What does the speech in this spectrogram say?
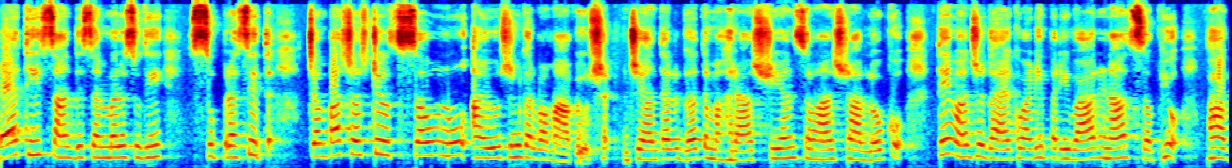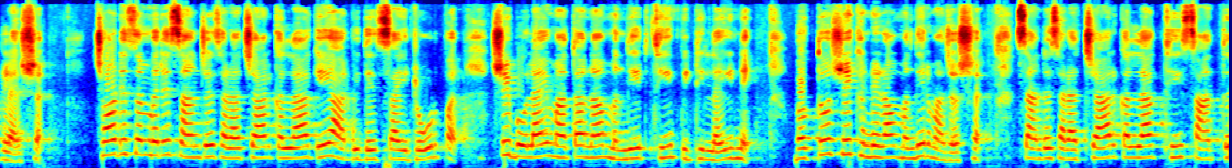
બેથી સાત ડિસેમ્બર સુધી સુપ્રસિદ્ધ ચંપાષષ્ઠી ઉત્સવનું આયોજન કરવામાં આવ્યું છે, જે અંતર્ગત મહારાષ્ટ્રીયન સમાજના લોકો તેમજ ગાયકવાડી પરિવારના સભ્યો ભાગ લેશે. છ ડિસેમ્બરે સાંજે સાડા ચાર કલાકે આરવી દેસાઈ રોડ પર શ્રી બોલાઈ માતાના મંદિરથી પીઠી લઈને ભક્તો શ્રી ખંડેરાવ મંદિરમાં જશે. સાંજે સાડા ચાર કલાકથી સાત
